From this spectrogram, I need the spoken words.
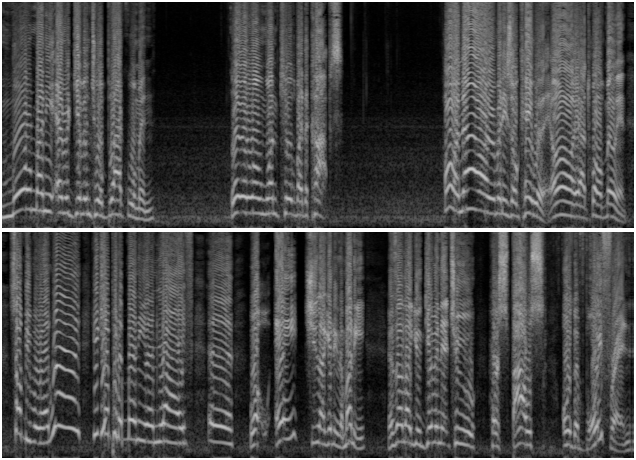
more money ever given to a black woman, let alone one killed by the cops. Oh, now everybody's okay with it. Oh, yeah, 12 million. Some people are like, well, you can't put up money on life. Uh, well, A, she's not getting the money. It's not like you're giving it to her spouse or the boyfriend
